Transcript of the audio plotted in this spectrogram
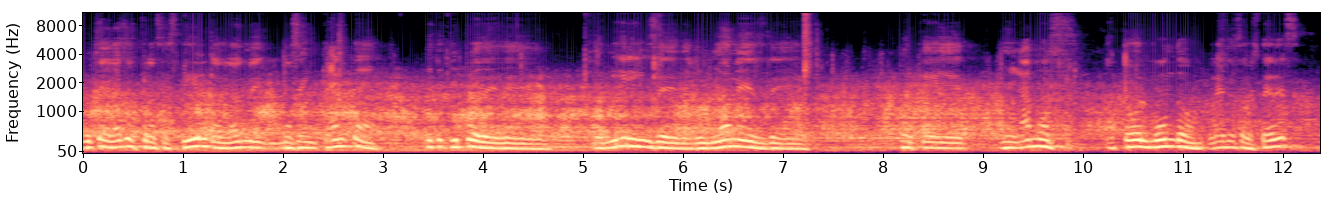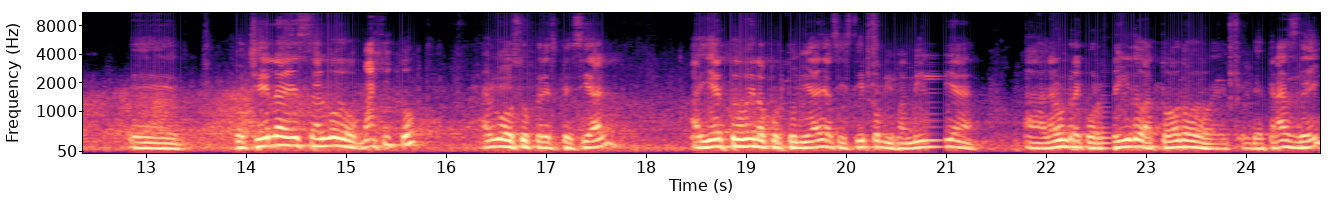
muchas gracias por asistir. La verdad me- nos encanta este tipo de, de- de meetings, de, de reuniones, de, porque llegamos a todo el mundo gracias a ustedes. Eh, Coachella es algo mágico, algo súper especial. Ayer tuve la oportunidad de asistir con mi familia a dar un recorrido a todo el detrás de,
